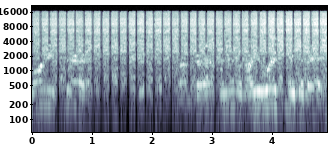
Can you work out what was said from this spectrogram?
Morning, Spirit. Good afternoon. Are you with me today?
